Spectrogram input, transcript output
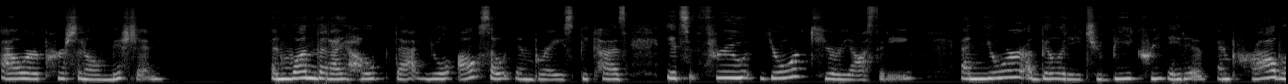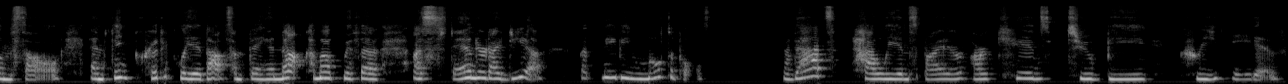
our personal mission. And one that I hope that you'll also embrace because it's through your curiosity and your ability to be creative and problem solve and think critically about something and not come up with a, a standard idea, but maybe multiples that's how we inspire our kids to be creative.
